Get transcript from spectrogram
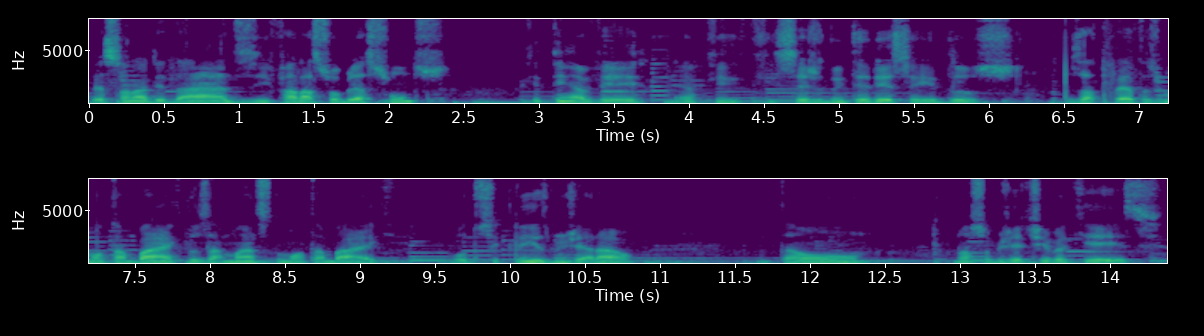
personalidades e falar sobre assuntos que tem a ver, né, que, que seja do interesse aí dos, dos atletas de mountain bike, dos amantes do mountain bike ou do ciclismo em geral. Então, nosso objetivo aqui é esse.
